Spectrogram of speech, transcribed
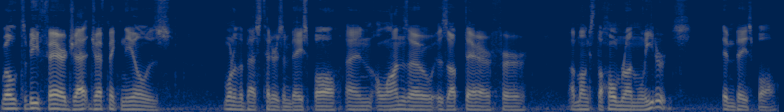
Well, to be fair, Jeff, Jeff McNeil is one of the best hitters in baseball, and Alonso is up there for amongst the home run leaders in baseball.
